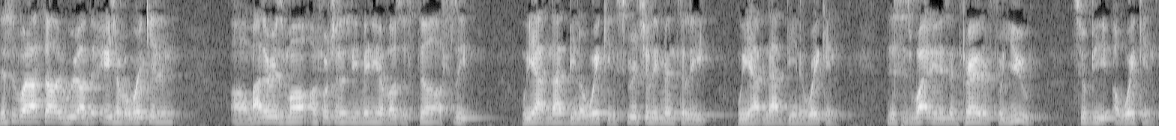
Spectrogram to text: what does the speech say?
This is what I tell you: we are the age of awakening. Uh, Malheureusement, unfortunately, many of us are still asleep. We have not been awakened spiritually, mentally. We have not been awakened. This is why it is imperative for you to be awakened.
